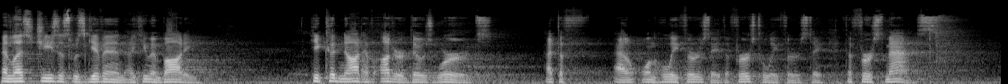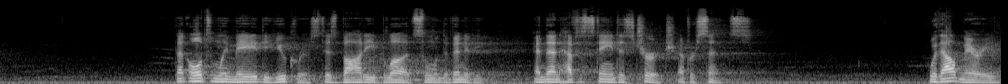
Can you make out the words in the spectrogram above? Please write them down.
Unless Jesus was given a human body, he could not have uttered those words at the, at, on Holy Thursday, the first Holy Thursday, the first Mass. That ultimately made the Eucharist his body, blood, soul, and divinity, and then have sustained his church ever since. Without Mary,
